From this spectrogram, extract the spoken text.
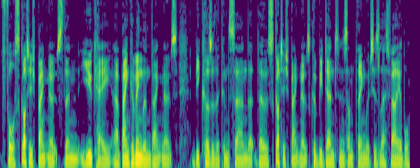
for Scottish banknotes than UK uh, Bank of England banknotes because of the concern that those Scottish banknotes could be dented in something which is less valuable?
